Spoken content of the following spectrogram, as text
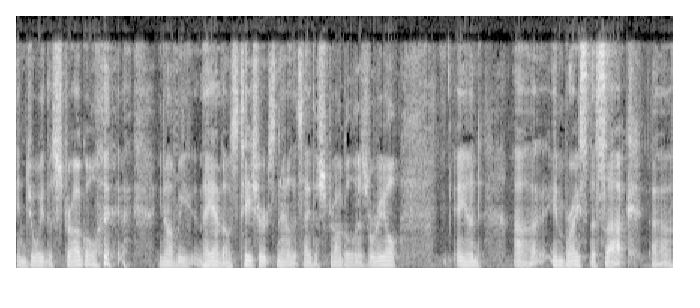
enjoy the struggle. you know, we, they have those T-shirts now that say the struggle is real, and uh, embrace the suck. Uh,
